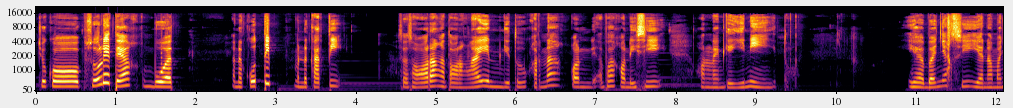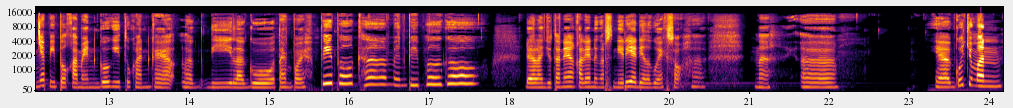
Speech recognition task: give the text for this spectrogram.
cukup sulit ya buat ada kutip mendekati seseorang atau orang lain gitu. Karena kondi, apa kondisi online kayak gini gitu. Ya banyak sih, ya namanya people come and go gitu kan. Kayak lag di lagu Tempo ya People come and people go. Dan lanjutannya kalian dengar sendiri ya di lagu EXO. Nah, uh, ya gue cuman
